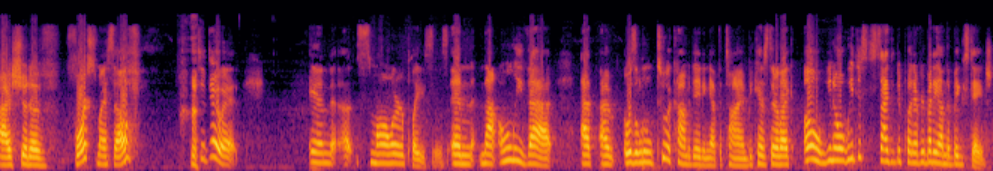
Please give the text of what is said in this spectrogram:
I should have forced myself to do it in uh, smaller places. And not only that, at, I was a little too accommodating at the time because they're like, oh, you know what? We just decided to put everybody on the big stage.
